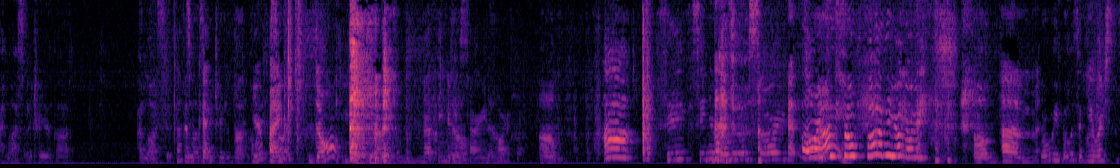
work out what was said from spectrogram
I lost my train of thought. I lost it. That's I lost okay. my train of thought. Oh, You're I'm fine. sorry. Don't. You have nothing to No, be sorry no. for. Um, ah, see, senior moment. I'm sorry. Oh, this is so funny. I'm um, um, what, were we, what was the you were question?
